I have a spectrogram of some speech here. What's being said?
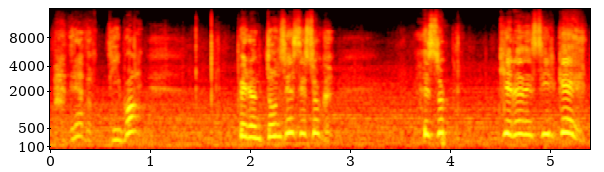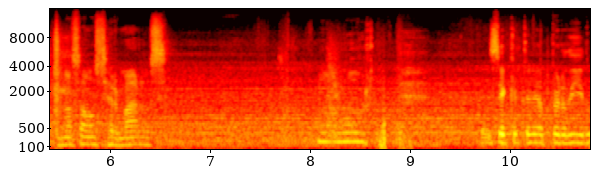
¿Padre adoptivo? Pero entonces eso... Eso quiere decir que... No somos hermanos. Mi amor. Pensé que te había perdido.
